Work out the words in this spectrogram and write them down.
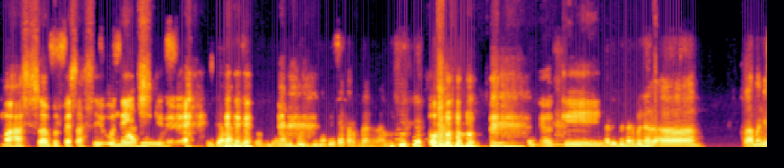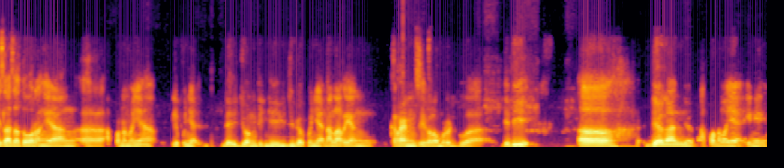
mahasiswa berprestasi UNED gitu. Jangan gitu, jangan dipuji nanti saya terbang Ram. oh. Oke. Okay. Tapi benar-benar uh, Rama ini salah satu orang yang uh, apa namanya dia punya dari juang tinggi juga punya nalar yang keren sih kalau menurut gua. Jadi uh, jangan apa namanya ini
